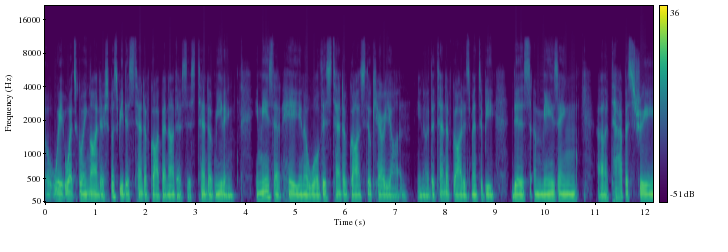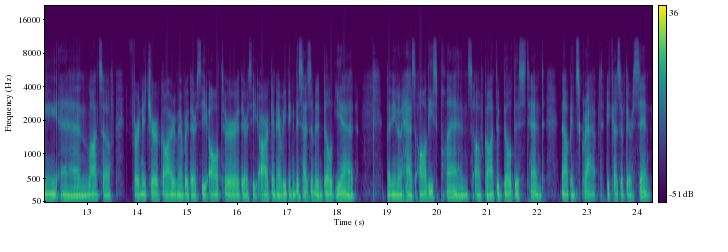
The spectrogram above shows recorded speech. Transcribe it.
wait, what's going on? There's supposed to be this tent of God, but now there's this tent of meeting. It means that, hey, you know, will this tent of God still carry on? You know, the tent of God is meant to be this amazing uh, tapestry and lots of furniture of God. Remember, there's the altar, there's the ark, and everything. This hasn't been built yet but you know has all these plans of God to build this tent now been scrapped because of their sin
